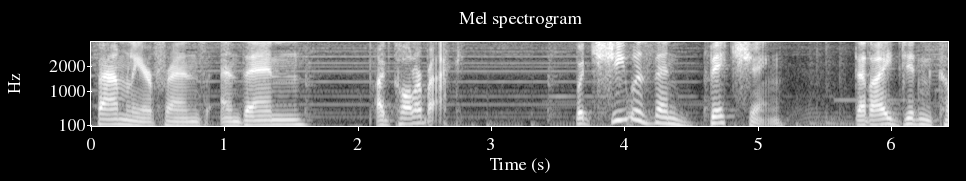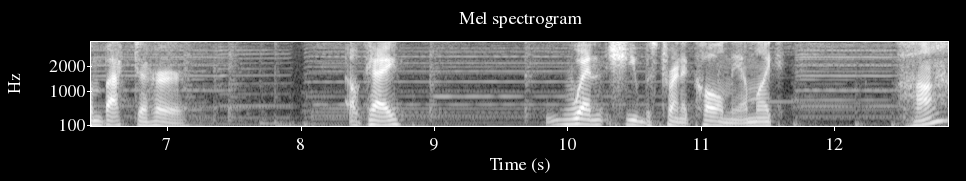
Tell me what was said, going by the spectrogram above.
family or friends, and then I'd call her back. But she was then bitching that I didn't come back to her. Okay? When she was trying to call me. I'm like, huh?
